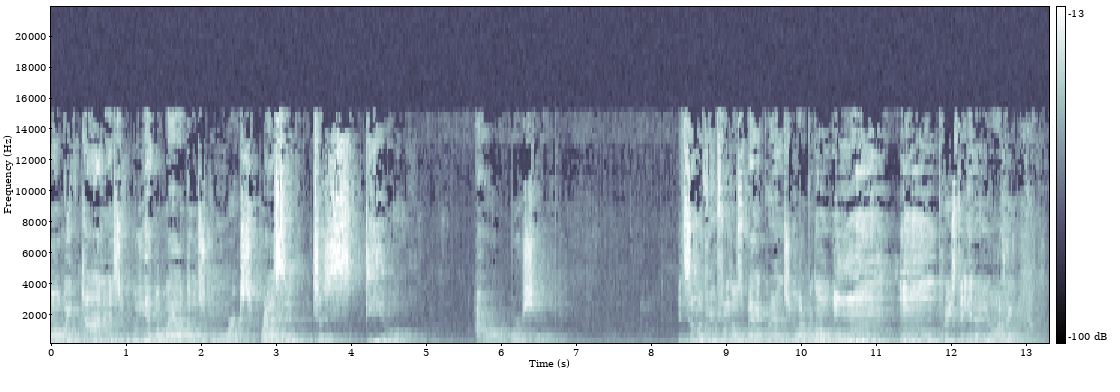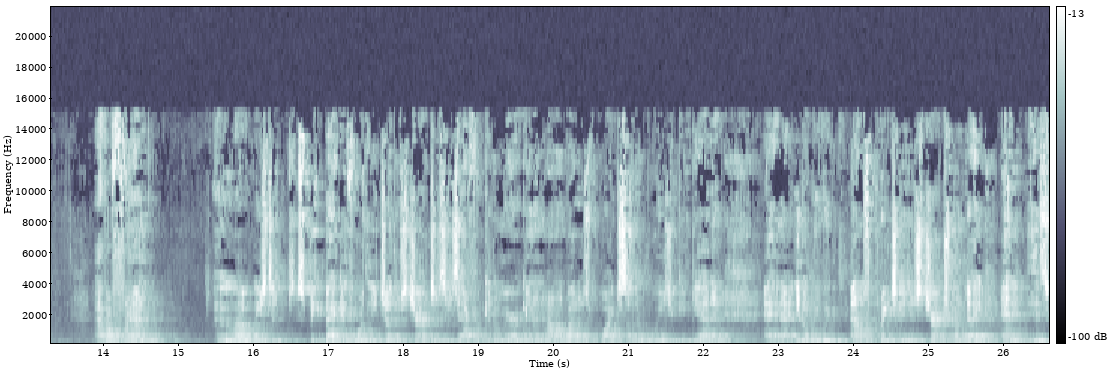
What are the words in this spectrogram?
what we've done is that we have allowed those who are more expressive to steal our worship. And some of you from those backgrounds, you ought to be going, mm, mm, priest, you know, you ought to be. I have a friend who uh, we used to speak back and forth in each other's churches. He's African American, and I'm about as white Southern boy as you can get. And and uh, you know, we would, and I was preaching in his church one day, and his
